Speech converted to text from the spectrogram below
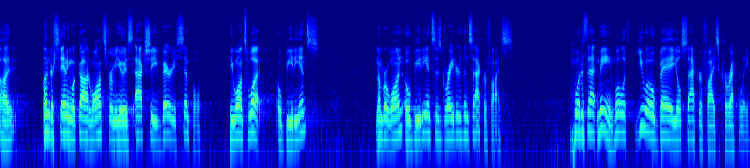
uh, understanding what God wants from you is actually very simple. He wants what? Obedience. Number one, obedience is greater than sacrifice. What does that mean? Well, if you obey, you'll sacrifice correctly.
